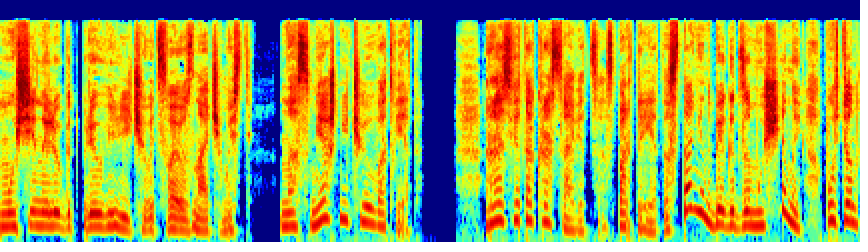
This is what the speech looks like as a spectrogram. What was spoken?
Мужчины любят преувеличивать свою значимость. Насмешничаю в ответ. Разве та красавица с портрета станет бегать за мужчиной, пусть он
